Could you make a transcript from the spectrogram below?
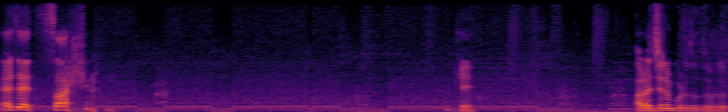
Evet evet sakin. Okey. Aracını burada durdur.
